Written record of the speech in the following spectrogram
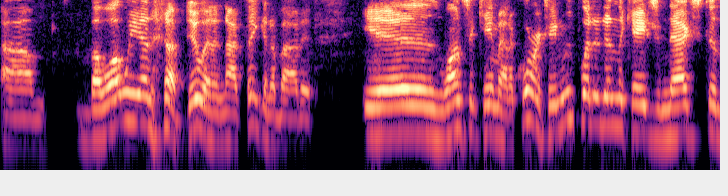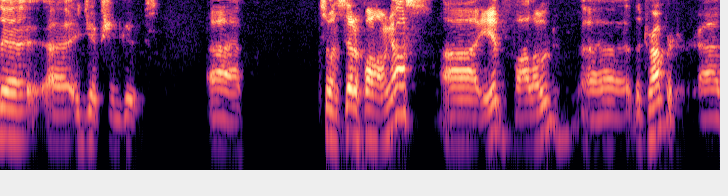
Um, but what we ended up doing, and not thinking about it, is once it came out of quarantine, we put it in the cage next to the uh, Egyptian goose. Uh, so instead of following us, uh, it followed uh, the trumpeter. Uh,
